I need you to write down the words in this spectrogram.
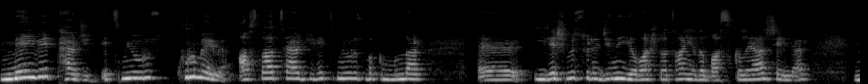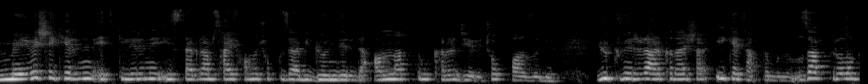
Meyve tercih etmiyoruz. Kuru meyve asla tercih etmiyoruz. Bakın bunlar e, iyileşme sürecini yavaşlatan ya da baskılayan şeyler. Meyve şekerinin etkilerini Instagram sayfamda çok güzel bir gönderide anlattım. Karaciğeri çok fazla bir yük verir arkadaşlar. İlk etapta bundan uzak duralım.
